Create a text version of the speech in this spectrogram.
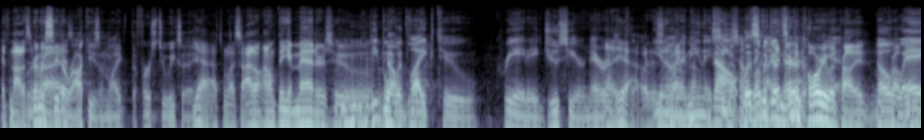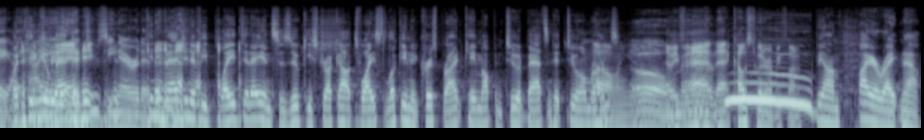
it's not a surprise. We're surprise. going to see the Rockies in like the first two weeks of April. Yeah, that's what I said. I don't. I don't think it matters who. People No. would like to create a juicier narrative. yeah, though. you know like, what I mean? no. They Now, see something. listen- like Love a good it's something narrative, Corey would Yeah. probably. No would probably- way. But I- can I you hate a imagine- juicy narrative? Can you imagine if he played today and Suzuki struck out twice looking and Kris Bryant came up in two at bats and hit two home runs? Oh my god. Oh, That'd be man. fun. That Coast Twitter would be fun. Ooh, be on fire right now.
